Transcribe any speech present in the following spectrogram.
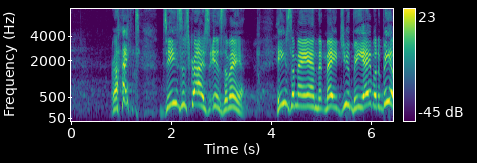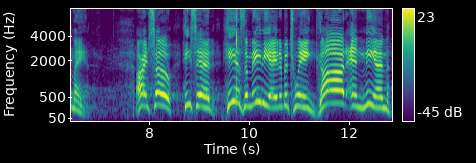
right? Jesus Christ is the man. He's the man that made you be able to be a man. All right, so he said, He is the mediator between God and men,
